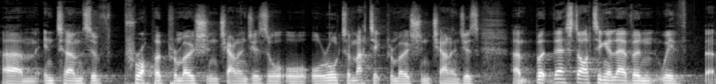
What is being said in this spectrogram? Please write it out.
um, in terms of proper promotion challenges or, or, or automatic promotion challenges, um, but they're starting 11 with. Uh,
